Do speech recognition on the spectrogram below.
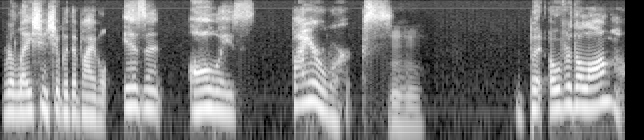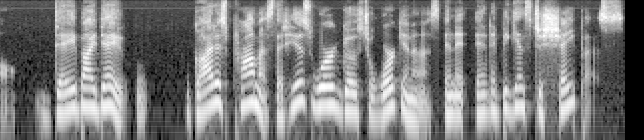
relationship with the Bible isn't always fireworks. Mm-hmm. But over the long haul, day by day, God has promised that His word goes to work in us and it, and it begins to shape us.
